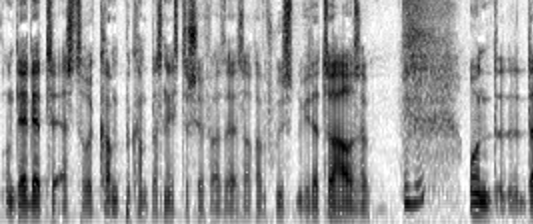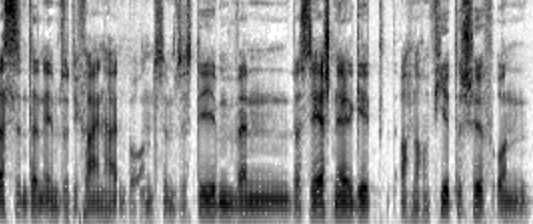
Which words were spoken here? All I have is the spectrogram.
Und der, der zuerst zurückkommt, bekommt das nächste Schiff. Also er ist auch am frühesten wieder zu Hause. Mhm. Und das sind dann eben so die Feinheiten bei uns im System. Wenn das sehr schnell geht, auch noch ein viertes Schiff. Und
